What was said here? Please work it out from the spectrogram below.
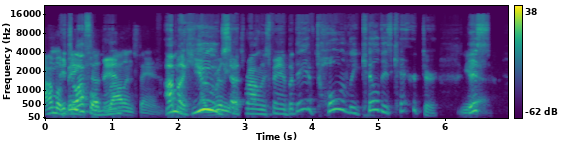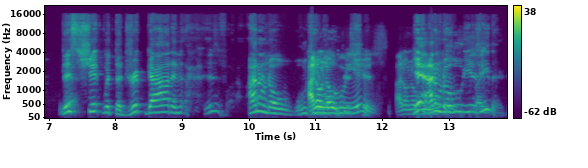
I'm a It's big awful, Seth man. Rollins fan. I'm a huge really Seth Rollins fan, but they have totally killed his character. Yeah, This this shit with the drip god and this, I don't know who I don't know who he shit. is. I don't know. Yeah, I don't know who he is Like, either.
